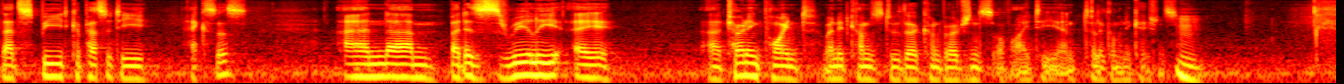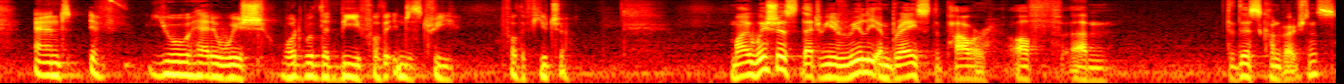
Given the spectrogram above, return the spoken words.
that's speed, capacity, access, and um, but it's really a a turning point when it comes to the convergence of IT and telecommunications. Mm. And if you had a wish, what would that be for the industry for the future? My wish is that we really embrace the power of um, this convergence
